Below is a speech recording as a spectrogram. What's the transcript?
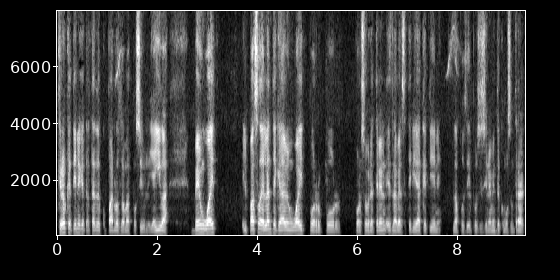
creo que tiene que tratar de ocuparlos lo más posible. Y ahí va, Ben White, el paso adelante que da Ben White por, por, por sobre es la versatilidad que tiene, la, el posicionamiento como central.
